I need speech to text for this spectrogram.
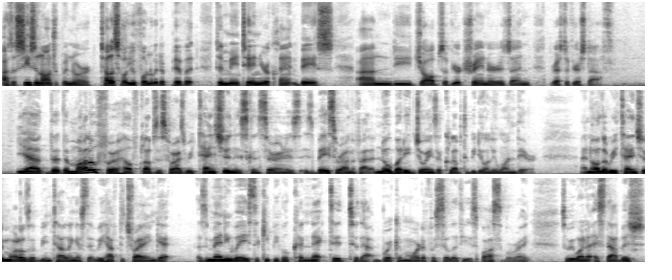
As a seasoned entrepreneur, tell us how you found a way to pivot to maintain your client base and the jobs of your trainers and the rest of your staff. Yeah, the, the model for health clubs, as far as retention is concerned, is, is based around the fact that nobody joins a club to be the only one there. And all the retention models have been telling us that we have to try and get as many ways to keep people connected to that brick and mortar facility as possible, right? So we want to establish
